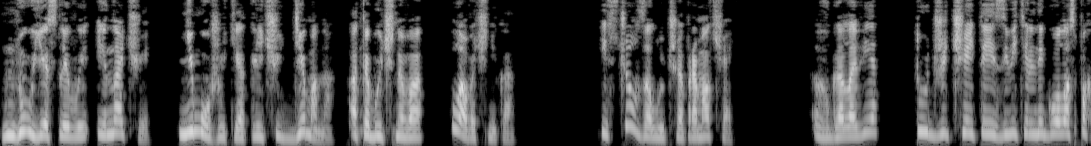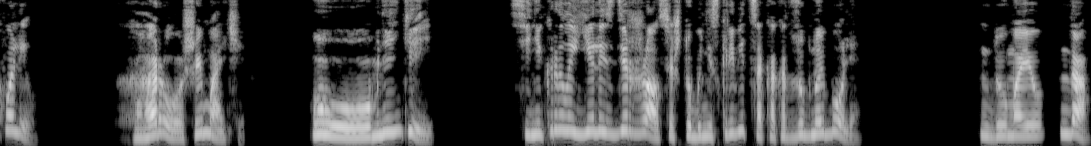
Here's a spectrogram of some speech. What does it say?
«Ну, если вы иначе не можете отличить демона от обычного лавочника» и счел за лучшее промолчать. В голове тут же чей-то извительный голос похвалил. «Хороший мальчик! Умненький!» Синекрылый еле сдержался, чтобы не скривиться, как от зубной боли. «Думаю, да».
